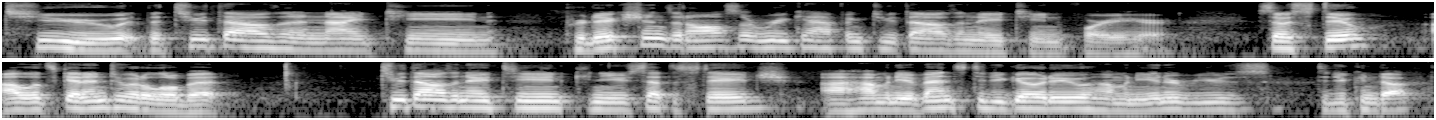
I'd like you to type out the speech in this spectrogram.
to the 2019 predictions and also recapping 2018 for you here. So Stu, uh, let's get into it a little bit. 2018, can you set the stage? Uh, how many events did you go to? How many interviews did you conduct?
